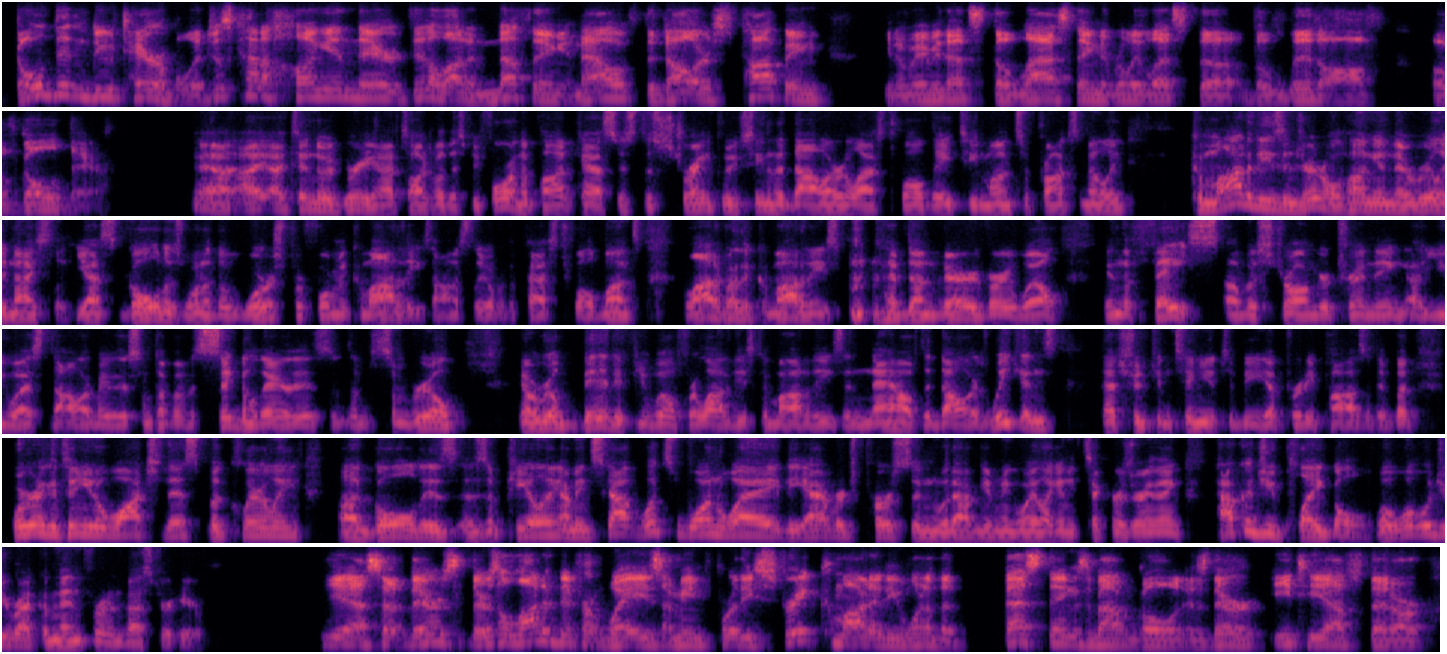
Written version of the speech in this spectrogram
gold didn't do terrible. It just kind of hung in there, did a lot of nothing. And now if the dollar's topping, you know, maybe that's the last thing that really lets the the lid off of gold there. Yeah, I, I, tend to agree. And I've talked about this before on the podcast, just the strength we've seen in the dollar the last 12 to 18 months approximately. Commodities in general hung in there really nicely. Yes, gold is one of the worst performing commodities, honestly, over the past 12 months. A lot of other commodities have done very, very well in the face of a stronger trending uh, US dollar. Maybe there's some type of a signal there. There's some, some real, you know, real bid, if you will, for a lot of these commodities. And now if the dollar weakens, that should continue to be a pretty positive. But we're going to continue to watch this. But clearly, uh, gold is is appealing. I mean, Scott, what's one way the average person, without giving away like any tickers or anything, how could you play gold? Well, what would you recommend for an investor here? Yeah, so there's there's a lot of different ways. I mean, for the straight commodity, one of the best things about gold is there are ETFs that are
